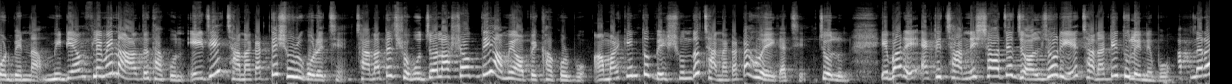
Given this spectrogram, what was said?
করবেন না। মিডিয়াম ফ্লেমে নাড়াতে থাকুন। এই যে ছানা কাটতে শুরু করেছে। ছানাতে সবুজ জল আসা অব্দি আমি অপেক্ষা করব। আমার কিন্তু বেশ সুন্দর ছানা কাটা হয়ে গেছে। চলুন, এবারে একটি ছান্নির সাহায্যে জল ঝরিয়ে ছানাটি তুলে নেব। আপনারা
